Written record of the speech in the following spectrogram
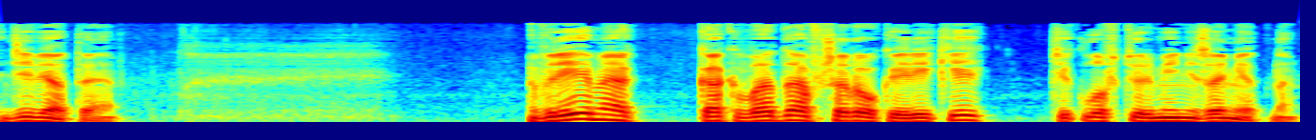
9. Время, как вода в широкой реке, текло в тюрьме незаметно.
